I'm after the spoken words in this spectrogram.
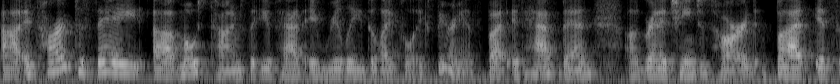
uh, it's hard to say uh, most times that you've had a really delightful experience, but it has been. Uh, granted, change is hard, but it's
